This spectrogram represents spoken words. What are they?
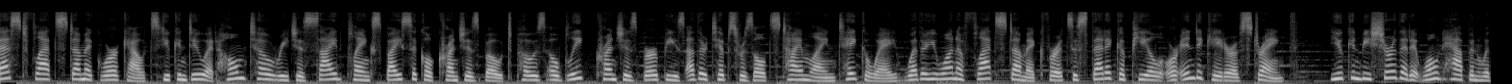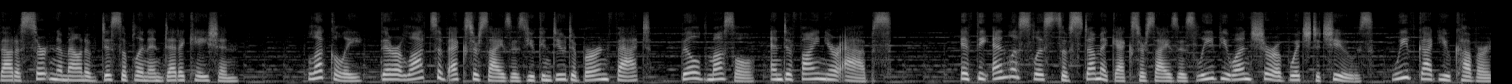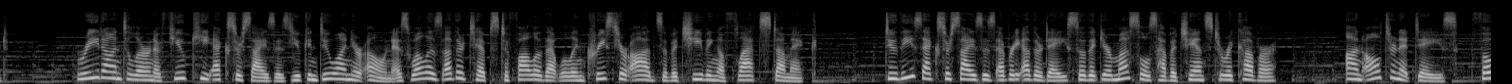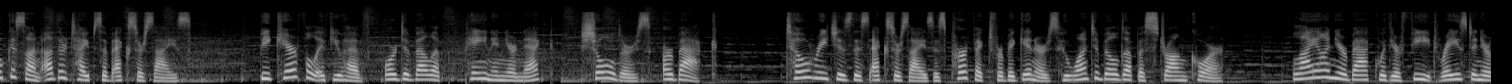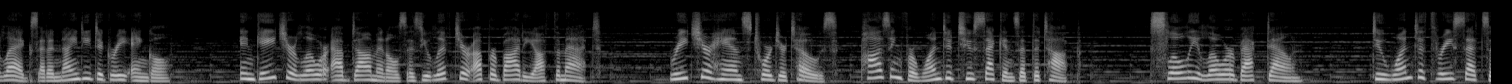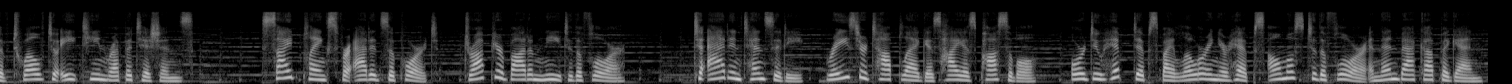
Best flat stomach workouts you can do at home toe reaches side planks bicycle crunches boat pose oblique crunches burpees other tips results timeline takeaway whether you want a flat stomach for its aesthetic appeal or indicator of strength, you can be sure that it won't happen without a certain amount of discipline and dedication. Luckily, there are lots of exercises you can do to burn fat, build muscle, and define your abs. If the endless lists of stomach exercises leave you unsure of which to choose, we've got you covered. Read on to learn a few key exercises you can do on your own as well as other tips to follow that will increase your odds of achieving a flat stomach. Do these exercises every other day so that your muscles have a chance to recover. On alternate days, focus on other types of exercise. Be careful if you have, or develop, pain in your neck, shoulders, or back. Toe reaches this exercise is perfect for beginners who want to build up a strong core. Lie on your back with your feet raised and your legs at a 90 degree angle. Engage your lower abdominals as you lift your upper body off the mat. Reach your hands toward your toes, pausing for 1 to 2 seconds at the top. Slowly lower back down. Do 1 to 3 sets of 12 to 18 repetitions. Side planks for added support, drop your bottom knee to the floor. To add intensity, raise your top leg as high as possible, or do hip dips by lowering your hips almost to the floor and then back up again.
